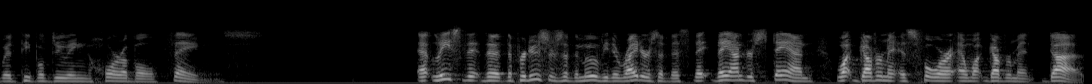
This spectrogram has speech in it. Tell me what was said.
with people doing horrible things. At least the, the, the, producers of the movie, the writers of this, they, they understand what government is for and what government does.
